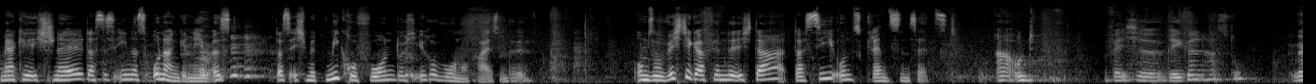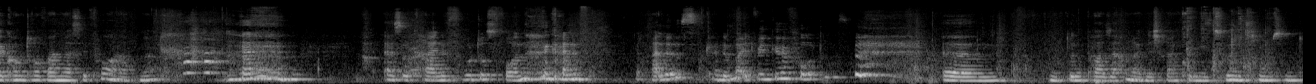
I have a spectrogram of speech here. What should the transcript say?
merke ich schnell, dass es Ines unangenehm ist, dass ich mit Mikrofon durch ihre Wohnung reisen will. Umso wichtiger finde ich da, dass sie uns Grenzen setzt. Ah, und welche Regeln hast du? Da kommt drauf an, was ihr vorhabt, ne? also keine Fotos von, keine alles, keine Weitwinkelfotos. Ähm, und ein paar Sachen halt nicht reingucken, die zu intim sind.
